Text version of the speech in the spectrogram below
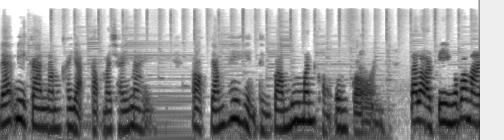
และมีการนำขยะกลับมาใช้ใหม่ ตอกย้ำให้เห็นถึงความมุ่งมั่นขององค์กร ตลอดปีงบประมาณ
